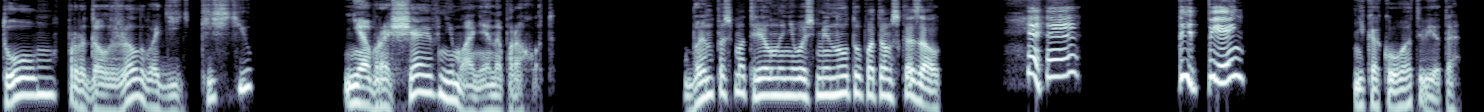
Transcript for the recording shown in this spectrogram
Том продолжал водить кистью, не обращая внимания на пароход. Бен посмотрел на него с минуту, потом сказал «Хе-хе! Ты пень?» Никакого ответа.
